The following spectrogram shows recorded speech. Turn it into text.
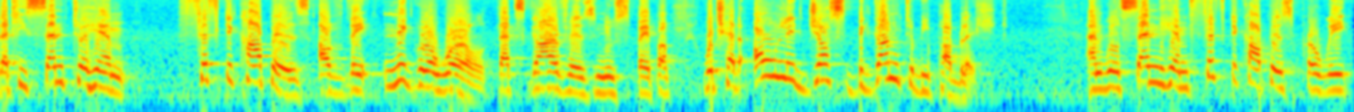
that he sent to him 50 copies of the Negro World, that's Garvey's newspaper, which had only just begun to be published, and will send him 50 copies per week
